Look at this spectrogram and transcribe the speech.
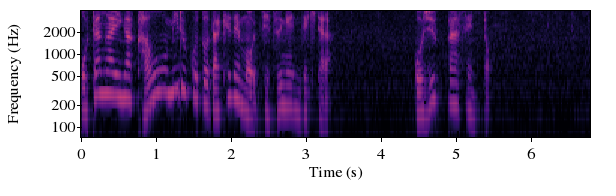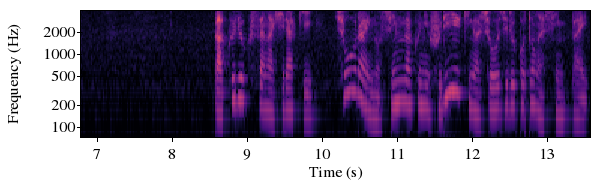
お互いが顔を見ることだけでも実現できたら50%学力差が開き将来の進学に不利益が生じることが心配。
